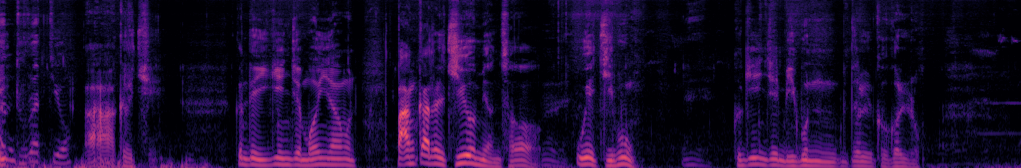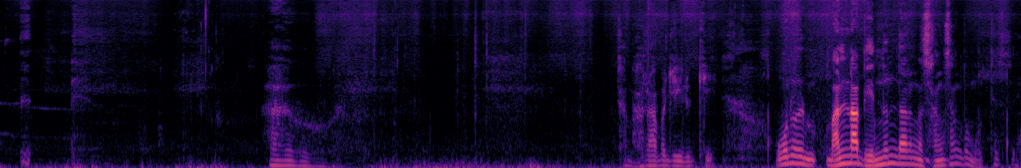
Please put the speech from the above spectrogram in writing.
철은 들어왔지요. 아, 그렇지. 근데 이게 이제 뭐냐면 빵가를 지으면서 네. 위에 지붕 네. 그게 이제 미군들 그걸로. 아유. 참 할아버지 이렇게 오늘 만나 뵙는다는 건 상상도 못했어요.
